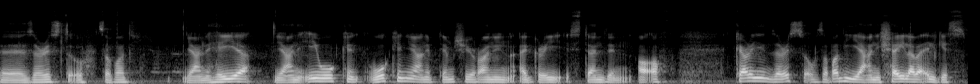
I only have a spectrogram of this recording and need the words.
uh, the rest of the body. يعني هي يعني إيه walking walking يعني بتمشي running أجري standing أقف. carrying the rest of the body يعني شايلة بقى الجسم.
